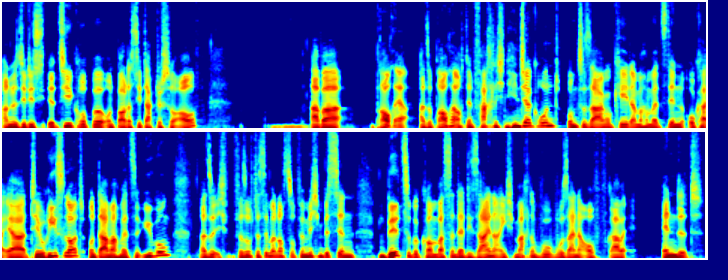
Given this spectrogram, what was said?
analysiert die Zielgruppe und baut das didaktisch so auf. Aber braucht er, also braucht er auch den fachlichen Hintergrund, um zu sagen, okay, da machen wir jetzt den OKR-Theorieslot und da machen wir jetzt eine Übung. Also ich versuche das immer noch so für mich ein bisschen ein Bild zu bekommen, was denn der Designer eigentlich macht und wo, wo seine Aufgabe endet.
